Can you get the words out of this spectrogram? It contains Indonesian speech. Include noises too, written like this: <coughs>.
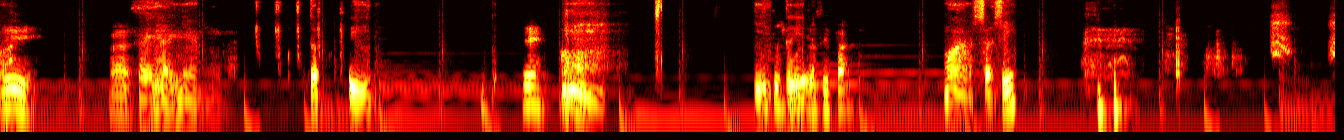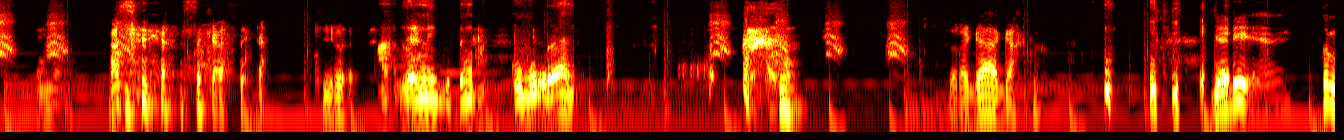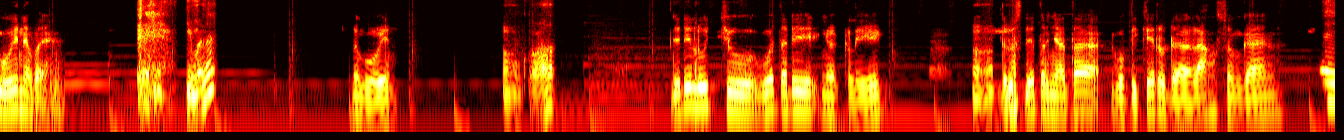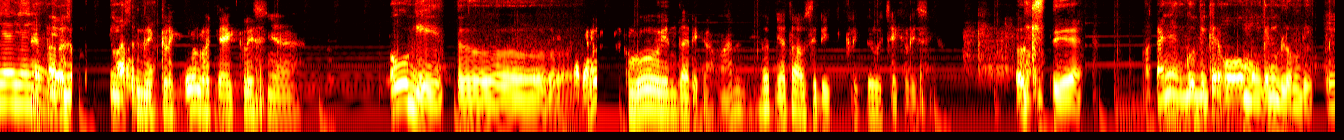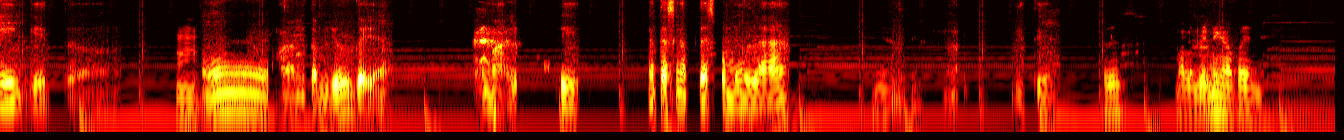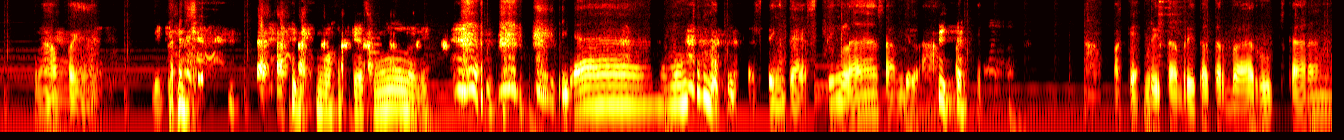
Wah, Eh, masih. Kayaknya. sepi. Eh, <clears throat> gitu ya. sih Pak. Masa sih? Iya. Asik, asik, asik. Gila. Maklum nih di tengah kuburan. Suara gagak tuh. Jadi tungguin ya Pak ya? <clears throat> Gimana? Tungguin. Enggak. Jadi lucu, gue tadi ngeklik, Mm-mm. terus dia ternyata gue pikir udah langsung kan. Iya, iya, iya. Ternyata iya. harus harus diklik dulu checklistnya. Oh gitu. Padahal tungguin tadi, ah mana nih? Oh, ternyata harus diklik dulu checklistnya. Oh gitu ya. Makanya gue pikir oh mungkin belum diklik gitu. Hmm. Oh mantap juga ya. Maklum sih. Ngetes ngetes pemula Iya. gitu. ya. Terus malam ini ngapain nih? Apa ya? Bikin, <laughs> bikin podcast mulu nih. Ya mungkin testing testing lah sambil apa? Nah, pakai berita-berita terbaru sekarang.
